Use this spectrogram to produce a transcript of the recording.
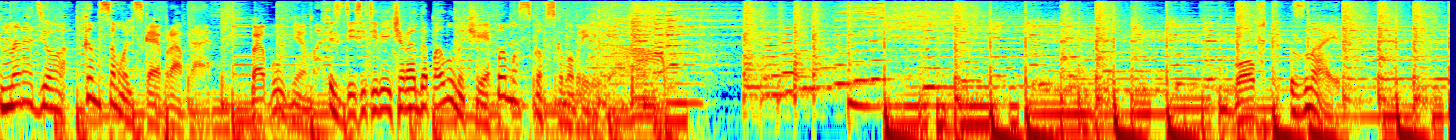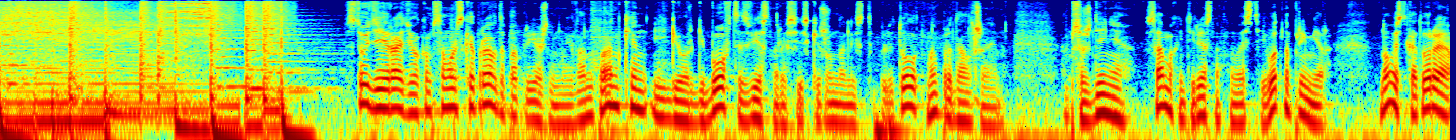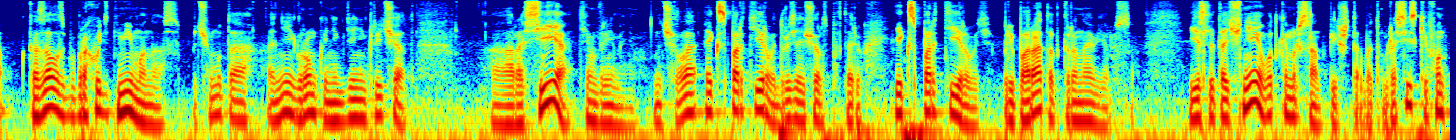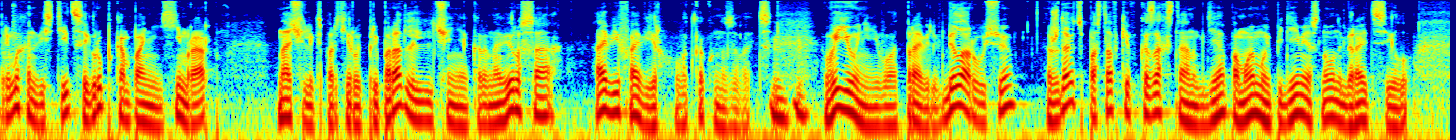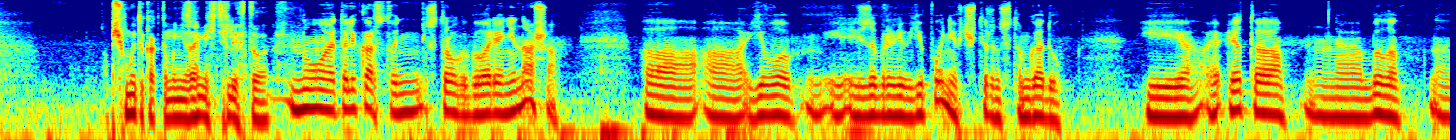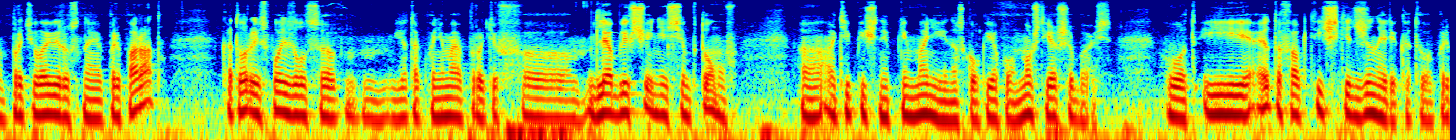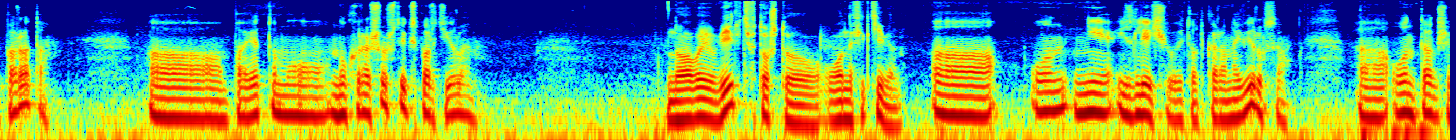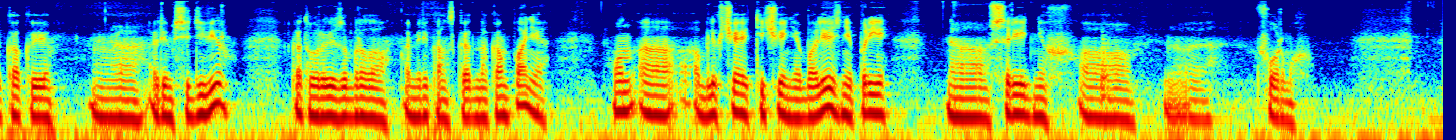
На радио «Комсомольская правда». По будням с 10 вечера до полуночи по московскому времени. Бофт знает. В студии радио «Комсомольская правда» по-прежнему Иван Панкин и Георгий Бофт, известный российский журналист и политолог. Мы продолжаем обсуждение самых интересных новостей. Вот, например, новость, которая, казалось бы, проходит мимо нас. Почему-то о ней громко нигде не кричат. А Россия тем временем начала экспортировать, друзья, еще раз повторю, экспортировать препарат от коронавируса. Если точнее, вот коммерсант пишет об этом. Российский фонд прямых инвестиций, группа компаний «Химрар» начали экспортировать препарат для лечения коронавируса Авифавир, вот как он называется. Mm-hmm. В июне его отправили в Белоруссию, ожидаются поставки в Казахстан, где, по-моему, эпидемия снова набирает силу. Почему это как-то мы не заметили этого? Ну, это лекарство, строго говоря, не наше. А, а его изобрели в Японии в 2014 году. И это был противовирусный препарат, который использовался, я так понимаю, против, для облегчения симптомов атипичной пневмонии, насколько я помню. Может, я ошибаюсь. Вот. И это фактически дженерик этого препарата. А, поэтому, ну, хорошо, что экспортируем. Ну, а вы верите в то, что он эффективен? А, он не излечивает от коронавируса. А, он так же, как и ремсидивир, который изобрела американская одна компания, он облегчает течение болезни при средних формах.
